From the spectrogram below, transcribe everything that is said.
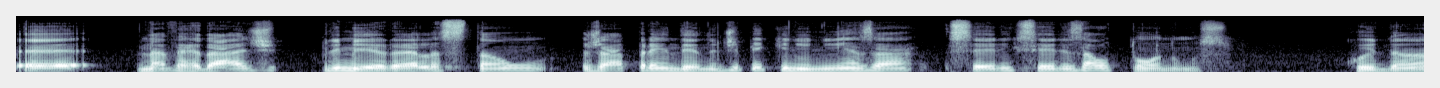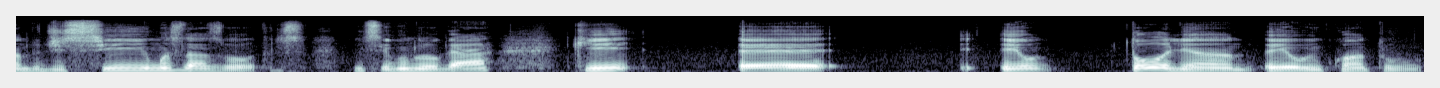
é, na verdade, primeiro, elas estão já aprendendo de pequenininhas a serem seres autônomos, cuidando de si e umas das outras. Em segundo lugar, que é, eu estou olhando, eu enquanto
